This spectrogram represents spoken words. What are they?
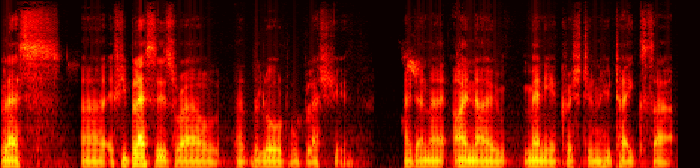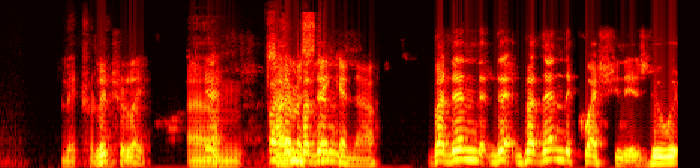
bless uh, if you bless Israel, uh, the Lord will bless you. I don't know. I know many a Christian who takes that literally. literally. yeah. Um, But So- they're but mistaken, then- though. But then, the, but then the question is who?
